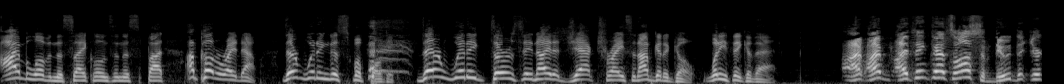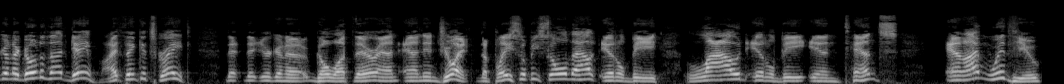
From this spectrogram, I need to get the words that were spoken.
I'm loving the Cyclones in this spot. I'm calling it right now. They're winning this football game. They're winning Thursday night at Jack Trice, and I'm going to go. What do you think of that? I, I, I think that's awesome, dude. That you're going to go to that game. I think it's great that, that you're going to go up there and and enjoy it. The place will be sold out. It'll be loud. It'll be intense. And I'm with you.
